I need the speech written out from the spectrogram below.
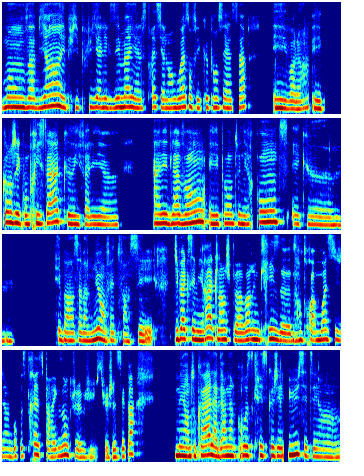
on va bien, et puis plus il y a l'eczéma, il y a le stress, il y a l'angoisse, on fait que penser à ça. Et voilà. Et quand j'ai compris ça, qu'il fallait euh, aller de l'avant et pas en tenir compte, et que eh ben, ça va mieux en fait. Enfin, c'est... Je dis pas que c'est miracle, hein. je peux avoir une crise euh, dans trois mois si j'ai un gros stress, par exemple, je ne sais pas. Mais en tout cas, la dernière grosse crise que j'ai eue, c'était un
